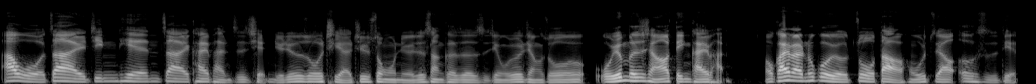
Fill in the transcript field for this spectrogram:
啊，我在今天在开盘之前，也就是说起来去送我女儿去上课这个时间，我就讲说我原本是想要盯开盘。我开盘如果有做到，我只要二十点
